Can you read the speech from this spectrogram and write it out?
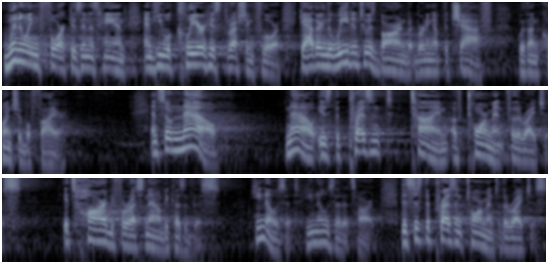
winnowing fork is in his hand, and he will clear his threshing floor, gathering the wheat into his barn, but burning up the chaff with unquenchable fire. And so now, now is the present time of torment for the righteous. It's hard for us now because of this. He knows it. He knows that it's hard. This is the present torment of the righteous.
